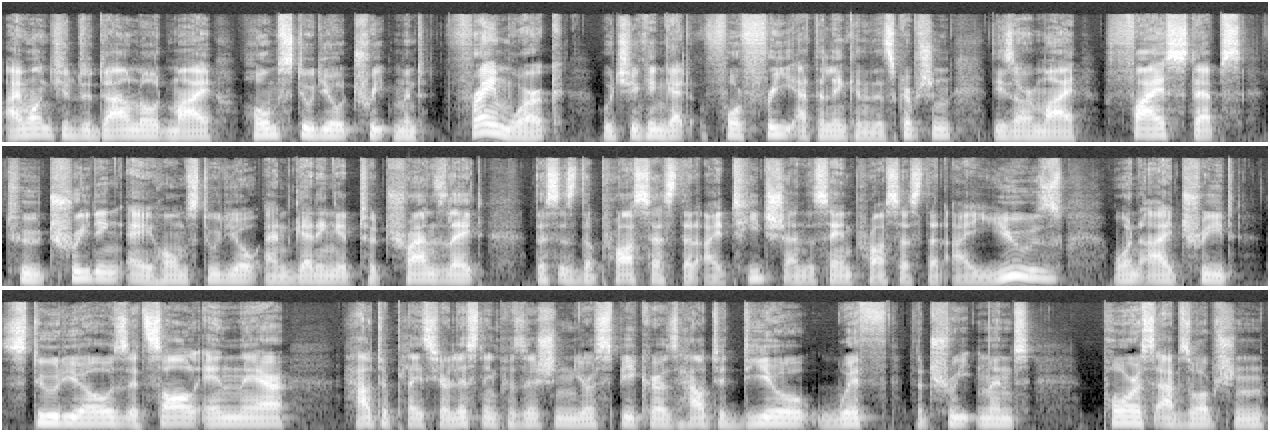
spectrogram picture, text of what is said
I want you to download my home studio treatment framework, which you can get for free at the link in the description. These are my five steps to treating a home studio and getting it to translate. This is the process that I teach and the same process that I use when I treat studios. It's all in there how to place your listening position, your speakers, how to deal with the treatment, porous absorption,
